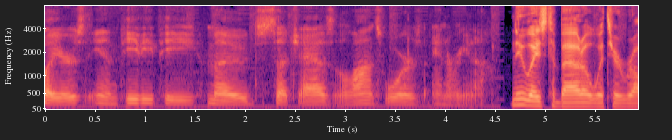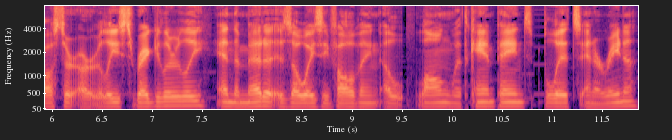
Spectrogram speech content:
players in PvP modes such as Alliance Wars and Arena. New ways to battle with your roster are released regularly, and the meta is always evolving along with campaigns, blitz, and arena.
